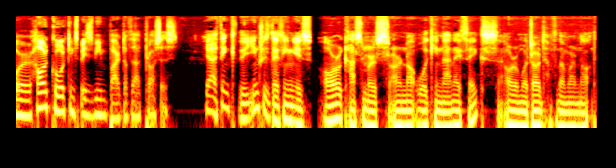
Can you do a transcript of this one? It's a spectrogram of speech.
or how are co-working spaces being part of that process? Yeah, I think the interesting thing is our customers are not working 996, or majority of them are not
